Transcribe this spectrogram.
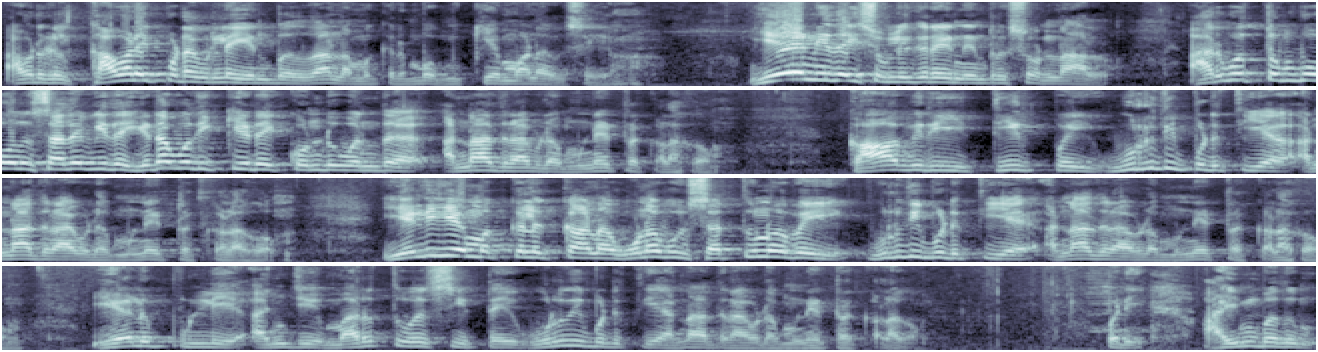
அவர்கள் கவலைப்படவில்லை என்பதுதான் நமக்கு ரொம்ப முக்கியமான விஷயம். ஏன் இதை சொல்லுகிறேன் என்று சொன்னால் அறுபத்தொம்போது சதவீத இடஒதுக்கீடை கொண்டு வந்த அண்ணா திராவிட முன்னேற்றக் கழகம் காவிரி தீர்ப்பை உறுதிப்படுத்திய அண்ணா திராவிட முன்னேற்றக் கழகம் எளிய மக்களுக்கான உணவு சத்துணவை உறுதிப்படுத்திய அண்ணா திராவிட முன்னேற்றக் கழகம் ஏழு புள்ளி அஞ்சு மருத்துவ சீட்டை உறுதிப்படுத்திய அண்ணா திராவிட முன்னேற்றக் கழகம். இப்படி ஐம்பதும்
